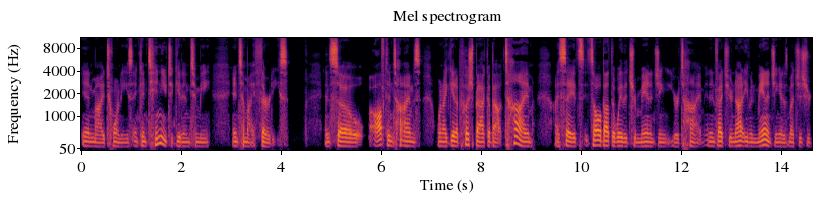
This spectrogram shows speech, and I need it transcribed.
in my 20s and continue to get into me into my 30s. And so oftentimes when I get a pushback about time, I say it's it's all about the way that you're managing your time. And in fact, you're not even managing it as much as you're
